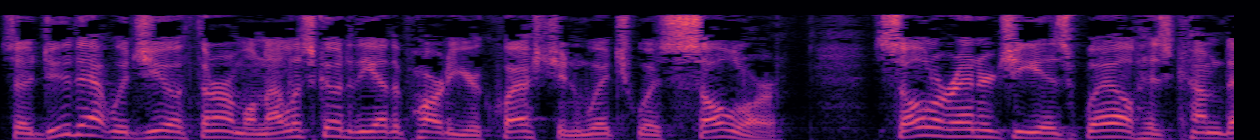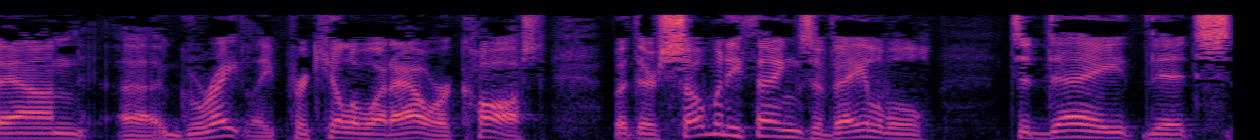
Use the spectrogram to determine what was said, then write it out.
So do that with geothermal. Now let's go to the other part of your question, which was solar. Solar energy as well has come down uh, greatly per kilowatt hour cost, but there's so many things available today that's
